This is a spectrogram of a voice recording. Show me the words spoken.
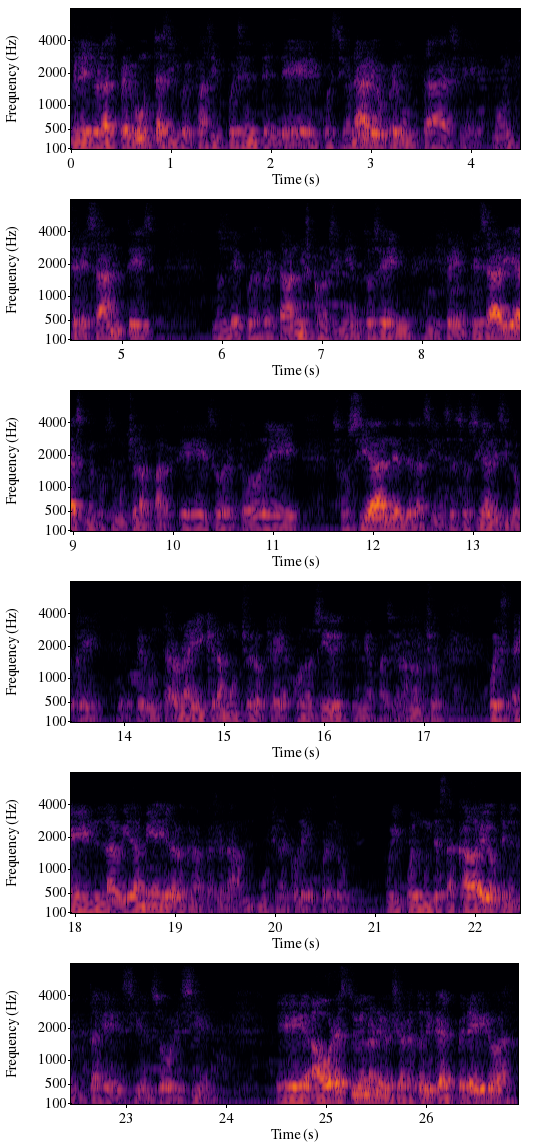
me leyó las preguntas y fue fácil pues entender el cuestionario, preguntas eh, muy interesantes, donde pues retaban mis conocimientos en, en, diferentes áreas. Me gustó mucho la parte sobre todo de sociales, de las ciencias sociales y lo que preguntaron ahí, que era mucho lo que había conocido y que me apasiona mucho pues en la vida mía y era lo que me apasionaba mucho en el colegio. Por eso fui pues muy destacado y obteniendo un puntaje de 100 sobre 100. Eh, ahora estudio en la Universidad Católica de Pereira,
